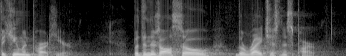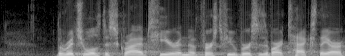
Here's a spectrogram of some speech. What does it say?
the human part here. But then there's also the righteousness part. The rituals described here in the first few verses of our text, they are,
